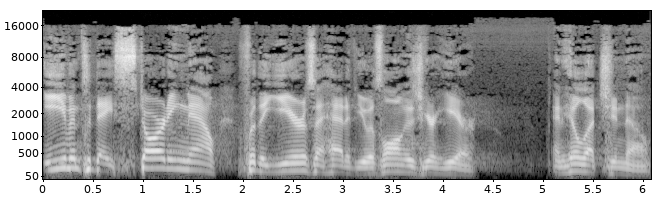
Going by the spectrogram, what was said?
even today, starting now for the years ahead of you, as long as you're here. And He'll let you know.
